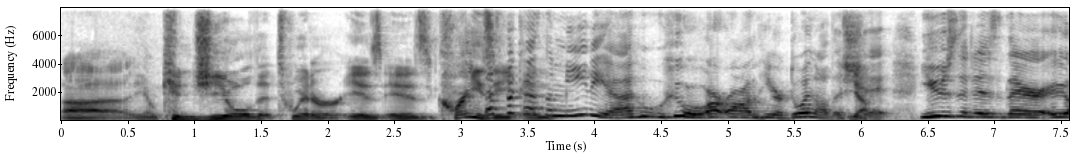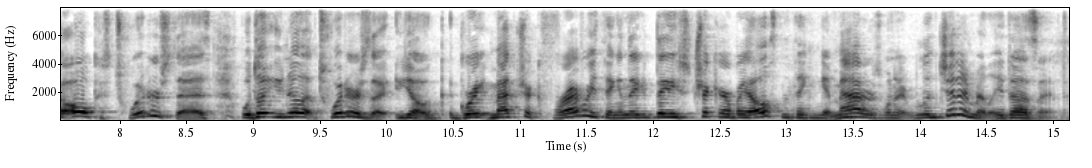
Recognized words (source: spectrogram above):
uh, you know congealed at Twitter is is crazy. That's because and, the media who who are on here doing all this yeah. shit use it as their oh because Twitter says well don't you know that Twitter's a you know a great metric for everything and they they trick everybody else into thinking it matters when it legitimately doesn't.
